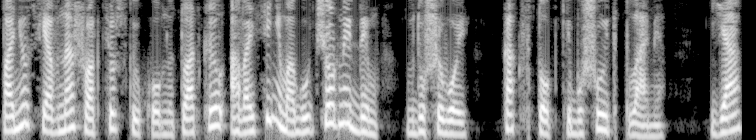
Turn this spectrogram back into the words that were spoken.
понес я в нашу актерскую комнату, открыл, а войти не могу, черный дым в душевой, как в топке бушует пламя. Я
